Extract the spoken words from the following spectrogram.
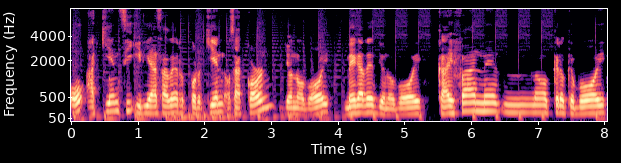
O a quién sí irías a ver, por quién, o sea, Korn, yo no voy, Megadeth, yo no voy, Caifanes, no creo que voy.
